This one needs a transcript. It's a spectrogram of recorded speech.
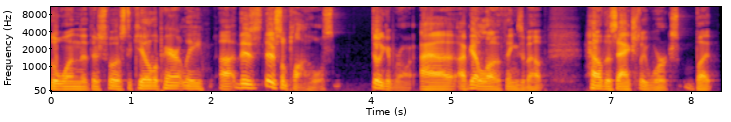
the one that they're supposed to kill. Apparently, uh, there's there's some plot holes. Don't get me wrong. I've got a lot of things about how this actually works, but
